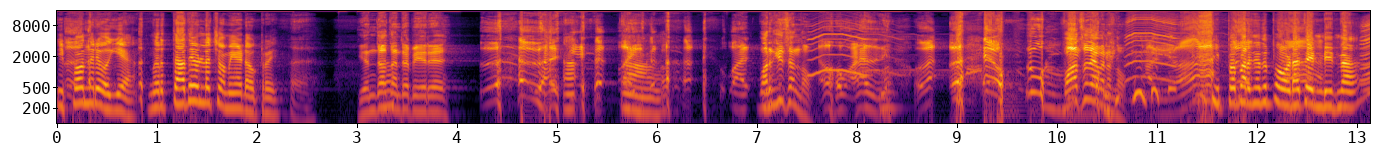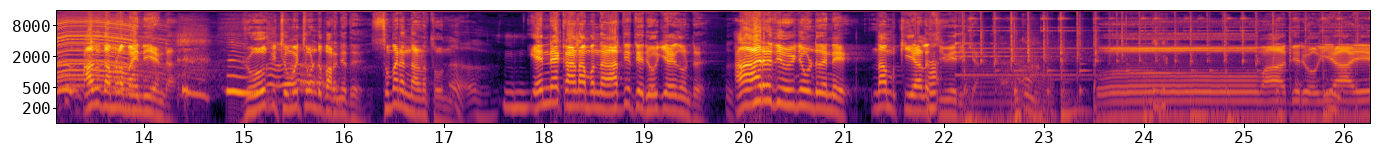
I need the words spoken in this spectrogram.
ഇപ്പൊ ഒന്ന് രോഗിയാ. നിർത്താതെയുള്ള ചുമയാ ഡോക്ടറെ. എന്താ തന്റെ പേര്? വർഗീസ് എന്നോ? വാസുദേവൻ എന്നോ? ഇപ്പൊ പറഞ്ഞത് പോടാ തെണ്ടിന്ന. അത് നമ്മൾ മൈൻഡ് ചെയ്യണ്ട. രോഗി ചുമച്ചുകൊണ്ട് പറഞ്ഞത് സുമൻ എന്നാണ് തോന്നുന്നത്. എന്നെ കാണാൻ വന്ന ആദ്യത്തെ രോഗിയായതുകൊണ്ട് ആരതി ഒഴിഞ്ഞുകൊണ്ട് തന്നെ നമുക്ക് ഇയാളെ സ്വീകരിക്കാം. ഓം ആദ്യ രോഗിയായേ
